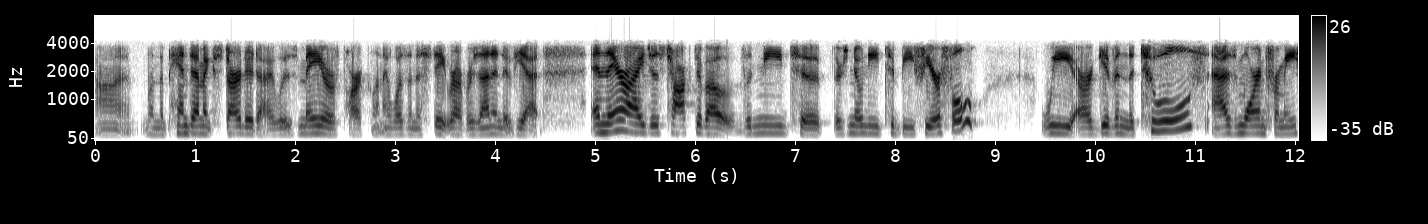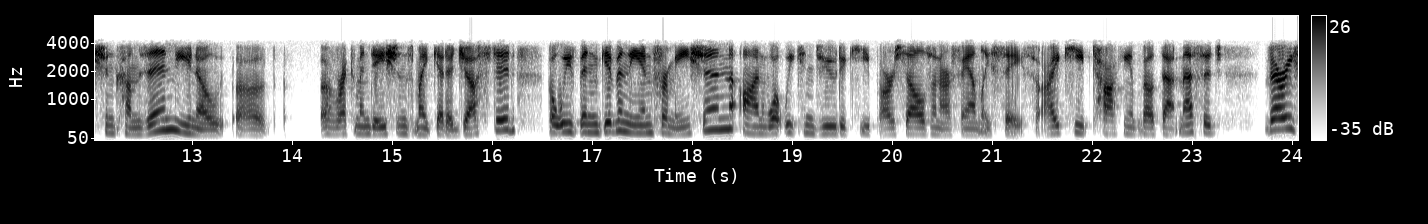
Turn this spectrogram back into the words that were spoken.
uh, when the pandemic started, I was mayor of Parkland. I wasn't a state representative yet. And there I just talked about the need to, there's no need to be fearful we are given the tools as more information comes in. You know, uh, uh, recommendations might get adjusted, but we've been given the information on what we can do to keep ourselves and our families safe. So I keep talking about that message very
